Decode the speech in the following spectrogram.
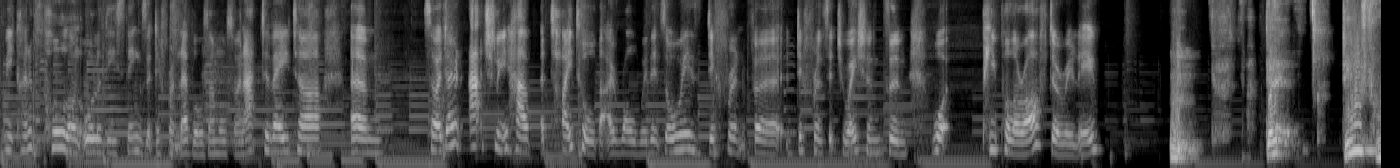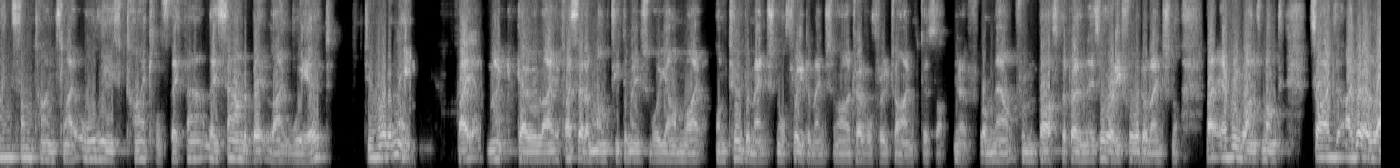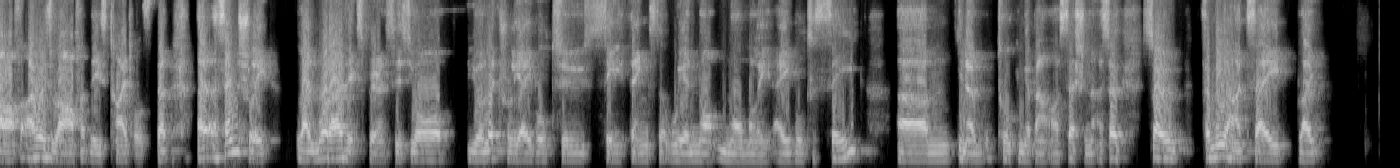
we kind of pull on all of these things at different levels. I'm also an activator. Um, so I don't actually have a title that I roll with. It's always different for different situations and what people are after, really. Hmm. Do, do you find sometimes like all these titles they found they sound a bit like weird? Do you know what I mean? Like I could go like if I said a multi-dimensional, yeah, I'm like I'm two-dimensional, three-dimensional. I travel through time because you know from now from past to present, it's already four-dimensional. Like everyone's multi. So I, I got to laugh. I always laugh at these titles, but uh, essentially, like what I've experienced is you're you're literally able to see things that we're not normally able to see. Um, you know, talking about our session. So, so for me, I'd say like,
